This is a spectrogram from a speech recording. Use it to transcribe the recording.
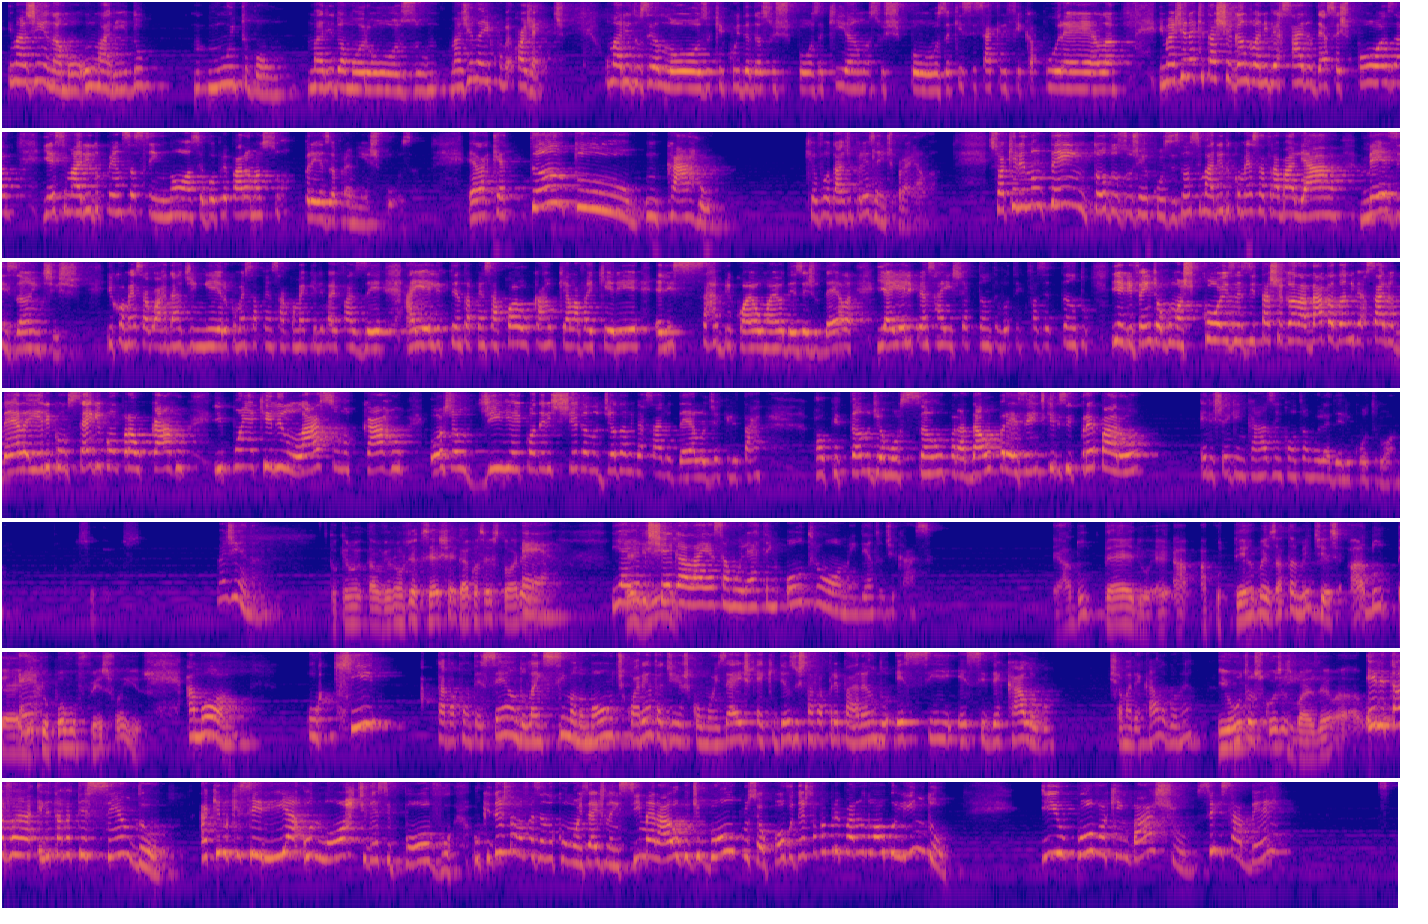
Imagina, amor, um marido muito bom, um marido amoroso. Imagina aí com a gente. Um marido zeloso que cuida da sua esposa, que ama a sua esposa, que se sacrifica por ela. Imagina que está chegando o aniversário dessa esposa e esse marido pensa assim: nossa, eu vou preparar uma surpresa para minha esposa. Ela quer tanto um carro que eu vou dar de presente para ela. Só que ele não tem todos os recursos, então esse marido começa a trabalhar meses antes e começa a guardar dinheiro, começa a pensar como é que ele vai fazer. Aí ele tenta pensar qual é o carro que ela vai querer, ele sabe qual é o maior desejo dela, e aí ele pensa, ah, isso é tanto, eu vou ter que fazer tanto. E ele vende algumas coisas e tá chegando a data do aniversário dela e ele consegue comprar o carro e põe aquele laço no carro. Hoje é o dia, e quando ele chega no dia do aniversário dela, o dia que ele tá palpitando de emoção para dar o presente que ele se preparou, ele chega em casa e encontra a mulher dele com outro homem. Nossa Deus. Imagina. Tô querendo, tá vendo onde é que você ia chegar com essa história. É. Aí. E aí Terrível. ele chega lá e essa mulher tem outro homem dentro de casa. É adultério. É, a, a, o termo é exatamente esse. Adultério. É. O que o povo fez foi isso. Amor, o que estava acontecendo lá em cima no monte, 40 dias com Moisés, é que Deus estava preparando esse, esse decálogo. Chama decálogo, né? E outras coisas mais, né? Ele estava ele tava tecendo aquilo que seria o norte desse povo. O que Deus estava fazendo com Moisés lá em cima era algo de bom para o seu povo. Deus estava preparando algo lindo. E o povo aqui embaixo, sem saber,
